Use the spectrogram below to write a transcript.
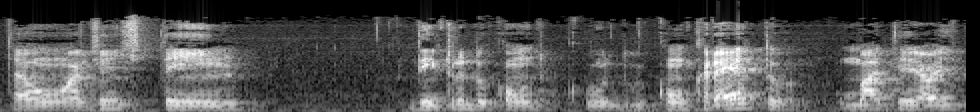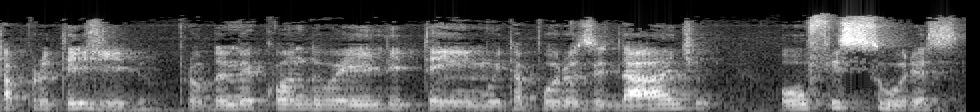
Então, a gente tem dentro do, con do concreto, o material está protegido. O problema é quando ele tem muita porosidade ou fissuras,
